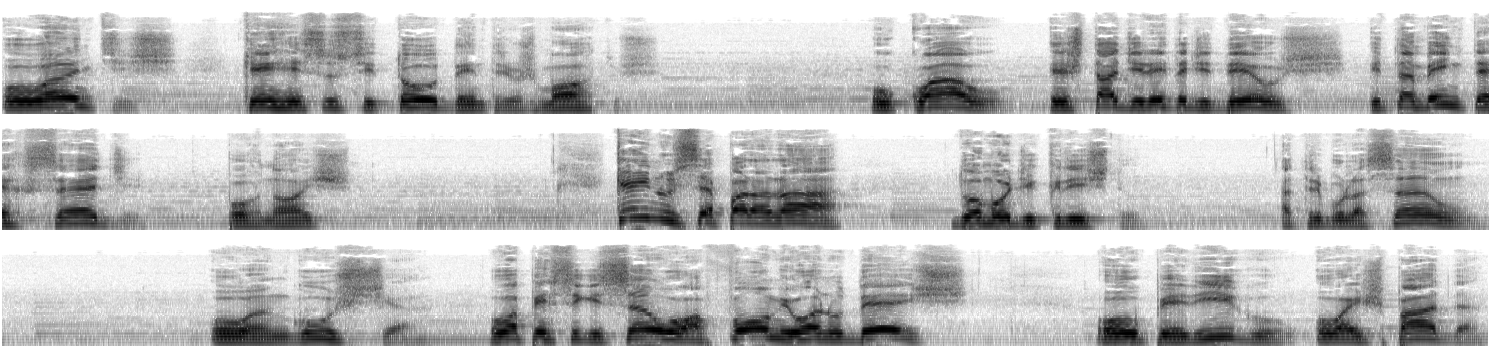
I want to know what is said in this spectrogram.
ou antes, quem ressuscitou dentre os mortos, o qual está à direita de Deus e também intercede por nós. Quem nos separará do amor de Cristo? A tribulação, ou a angústia, ou a perseguição, ou a fome, ou a nudez, ou o perigo, ou a espada?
